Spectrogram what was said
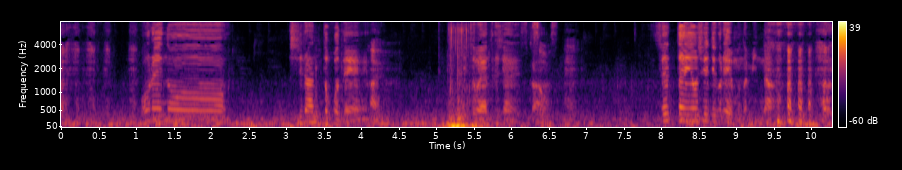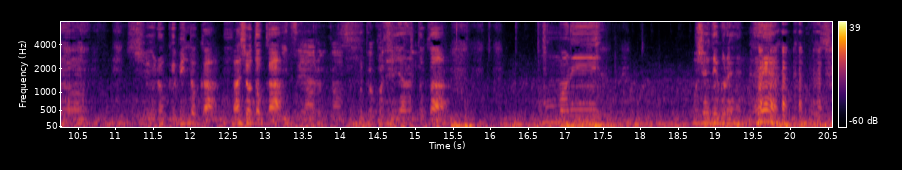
俺の知らんとこで、はい。いつもやってるじゃないですか。そうですね。絶対教えてくれへんもんなみんな。あの収録日とか場所とか。いつやるかどこで。いつやるとか。ほんまに教えてくれへんね。す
